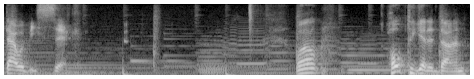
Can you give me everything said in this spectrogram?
that would be sick. Well, hope to get it done.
